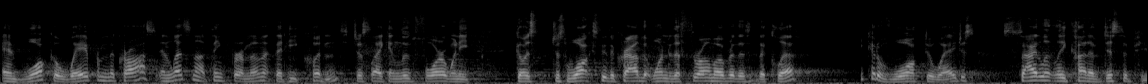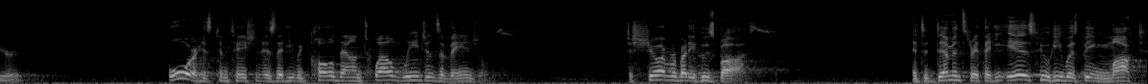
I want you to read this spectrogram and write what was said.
and walk away from the cross. And let's not think for a moment that he couldn't, just like in Luke 4 when he goes, just walks through the crowd that wanted to throw him over the, the cliff. He could have walked away, just silently kind of disappeared. Or his temptation is that he would call down 12 legions of angels to show everybody who's boss and to demonstrate that he is who he was being mocked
